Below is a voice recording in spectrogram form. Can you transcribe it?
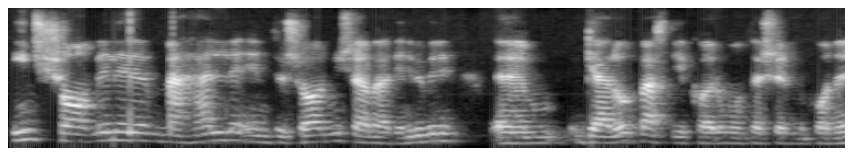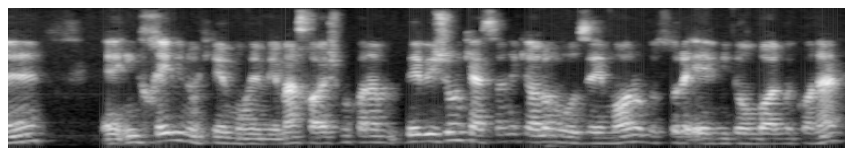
این شامل محل انتشار می شود. یعنی ببینید گلوب وقتی یه کار منتشر می‌کنه این خیلی نکته مهمیه. من خواهش می‌کنم به ویژون کسانی که حالا حوزه ما رو به صورت علمی دنبال می‌کنن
